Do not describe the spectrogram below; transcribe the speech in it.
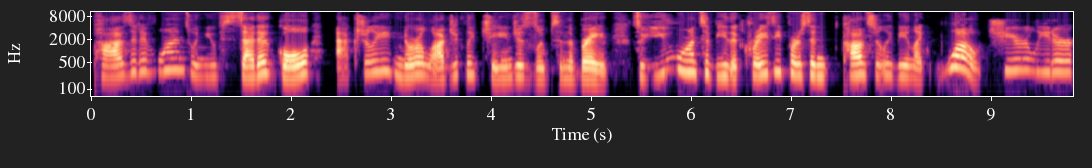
Positive ones, when you've set a goal, actually neurologically changes loops in the brain. So you want to be the crazy person constantly being like, whoa, cheerleader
